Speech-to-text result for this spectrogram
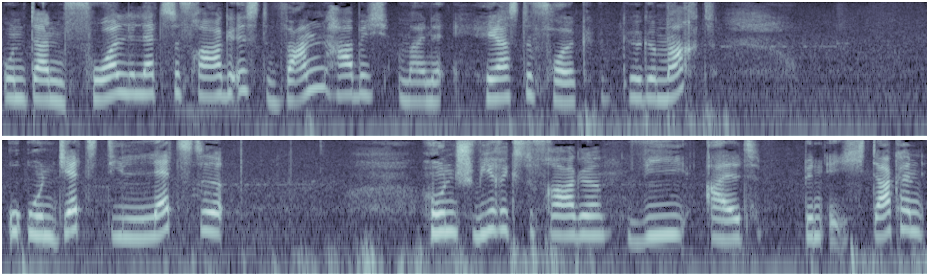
Und dann vorletzte Frage ist, wann habe ich meine erste Folge gemacht? Und jetzt die letzte und schwierigste Frage, wie alt bin ich? Da könnt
